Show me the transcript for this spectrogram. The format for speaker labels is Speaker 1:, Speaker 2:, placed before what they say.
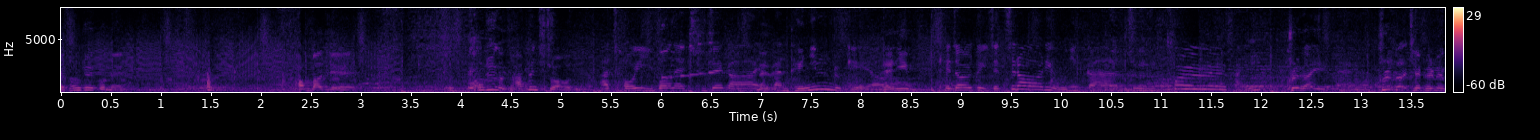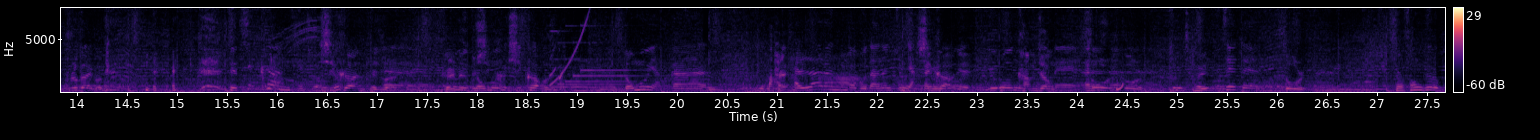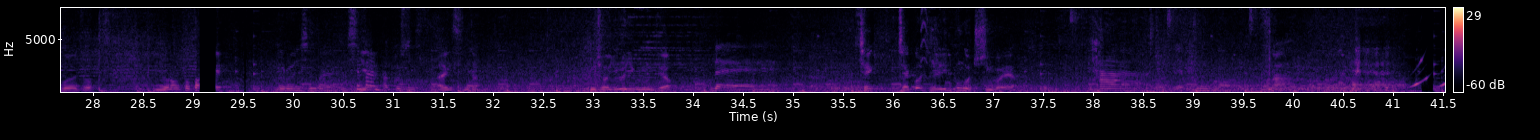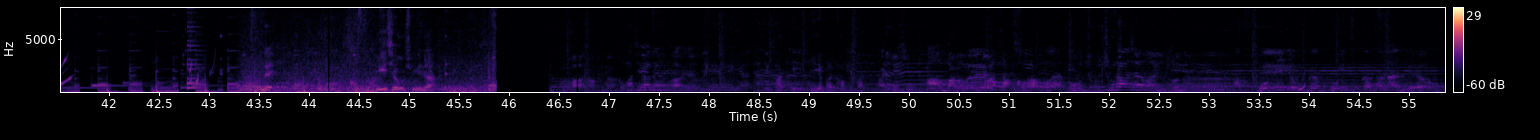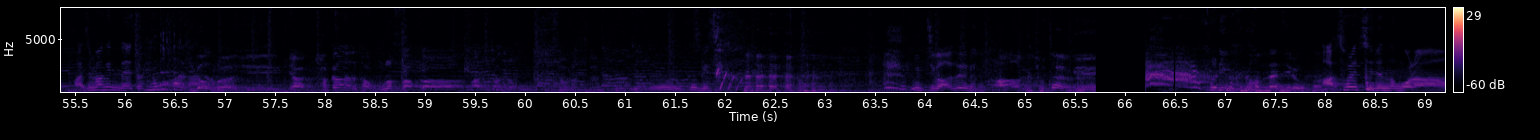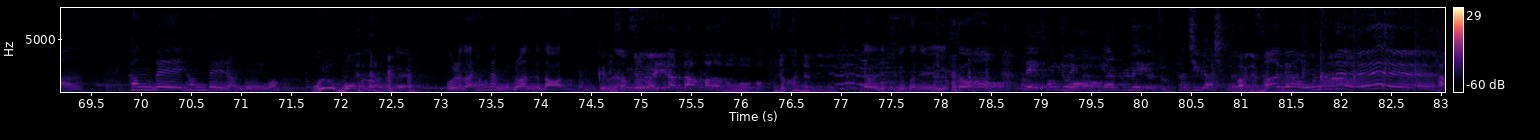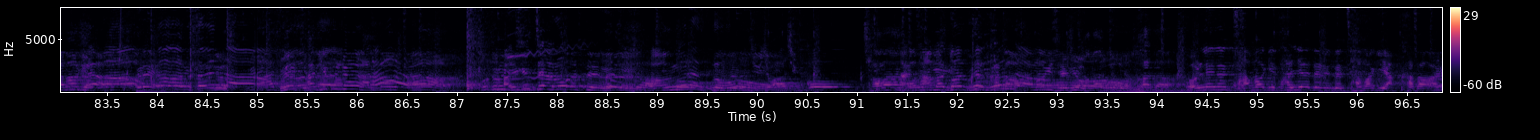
Speaker 1: 진짜 성종이 거네. 반바지에. 성종이가 그 핫팬츠 좋아하거든요.
Speaker 2: 아 저희 이번에 주제가
Speaker 1: 네네.
Speaker 2: 약간 데님 look이에요.
Speaker 1: 데님.
Speaker 2: 계절도 이제 7월이 오니까 좀 cool
Speaker 1: guy? cool guy.
Speaker 2: 네.
Speaker 1: 쿨가, 제 별명 cool guy거든요.
Speaker 2: 되게 시크한 계절.
Speaker 1: 시크한 계절.
Speaker 2: 네.
Speaker 1: 별명도
Speaker 2: 너무-
Speaker 1: 시크, 시크하거든요.
Speaker 2: 음, 너무 약간 막
Speaker 1: 발-
Speaker 2: 발랄한 것보다는 좀 약간
Speaker 1: 시크하게.
Speaker 2: 요런
Speaker 1: 감정.
Speaker 2: 네.
Speaker 1: 소울,
Speaker 2: 네,
Speaker 1: 소울.
Speaker 2: 네. 좀 절제된
Speaker 1: 소울.
Speaker 3: 그냥 성질을 보여줘. 이거랑 똑같.
Speaker 2: 요런 신발 신발
Speaker 1: 예.
Speaker 2: 바꿀 수 있어요.
Speaker 1: 알겠습니다. 그럼 저 이거 입으면 돼요?
Speaker 2: 네.
Speaker 1: 제, 제 거 제일 이쁜 거 주신 거예요?
Speaker 2: 네. 다 예쁜 거.
Speaker 1: 아. 네. 이게 제 옷입니다.
Speaker 4: 고기 좀 그냥 고깃집 가서 하면 안 돼요? 마지막인데 좀 행복하게
Speaker 3: 네가
Speaker 4: 가자.
Speaker 3: 울어야지. 야, 작가한테 다 울었어, 아까. 마지막이라고. 진짜 울었어요?
Speaker 4: 왜 웃고 계세요? 웃지 마세요.
Speaker 3: 아, 근데 좋다, 여기.
Speaker 4: 소리가 겁나 지르고. 아 소리 지르는 거랑 형들 형들이랑 노는 거? 뭘 뭐하고 노는데? 몰라 나 형들 놀았는데 나왔어.
Speaker 3: 그 성조가 1화 다운 받아보고 막 부족한 점 얘기했죠.
Speaker 4: 내가 언제 부족한 점이 여기 있어?
Speaker 5: 네, 성조이가
Speaker 3: 뭐.
Speaker 5: 깨알 플레이가 좀 편집이 아쉽나요?
Speaker 3: 맞아.
Speaker 4: 아 내가 언제?
Speaker 3: 자막이 없다.
Speaker 4: 그래. 아 써있나?
Speaker 3: 왜 자기 분량은 안 나오냐? 얘기했지 않은 것 같아, 왜?
Speaker 4: 안 그랬어.
Speaker 5: 좀 아쉽고 자막
Speaker 4: 자막이 완전 그런 줄 알아.
Speaker 3: 자막이 재미없어.
Speaker 5: 하다.
Speaker 4: 원래는 자막이 살려야 되는데 자막이 약하다.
